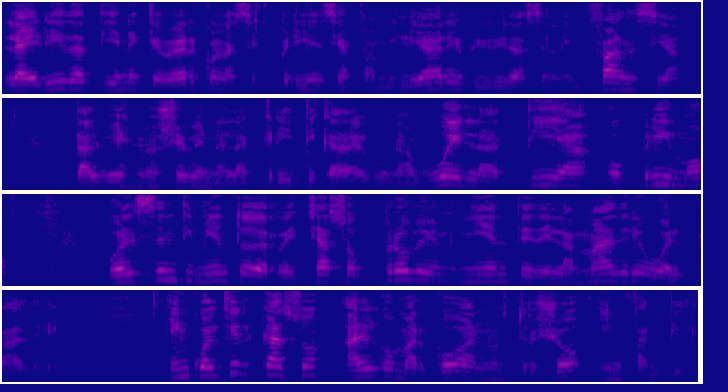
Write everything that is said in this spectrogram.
la herida tiene que ver con las experiencias familiares vividas en la infancia, tal vez nos lleven a la crítica de alguna abuela, tía o primo, o el sentimiento de rechazo proveniente de la madre o el padre. En cualquier caso, algo marcó a nuestro yo infantil.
